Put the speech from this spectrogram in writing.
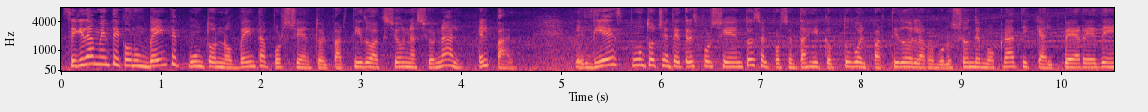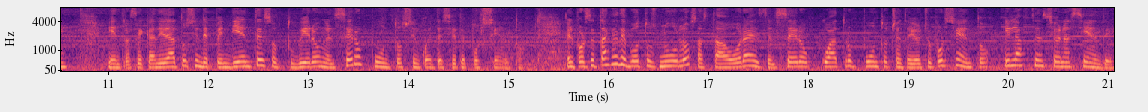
Seguidamente con un 20.90% el Partido Acción Nacional, el PAN, el 10.83% es el porcentaje que obtuvo el Partido de la Revolución Democrática, el PRD, mientras que candidatos independientes obtuvieron el 0.57%. El porcentaje de votos nulos hasta ahora es del 0.4.88% y la abstención asciende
